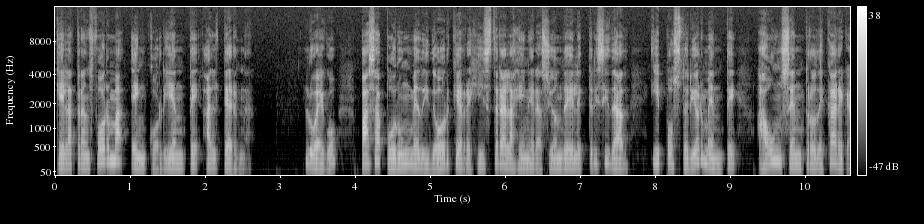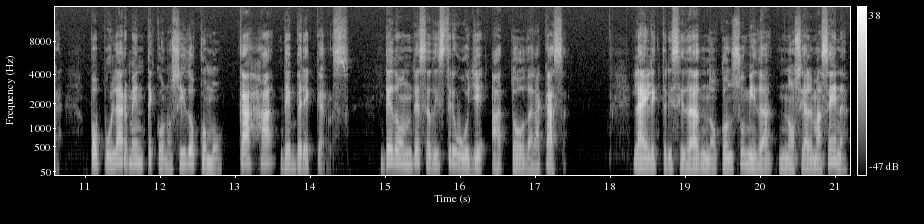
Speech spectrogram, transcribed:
que la transforma en corriente alterna. Luego pasa por un medidor que registra la generación de electricidad y posteriormente a un centro de carga, popularmente conocido como caja de breakers, de donde se distribuye a toda la casa. La electricidad no consumida no se almacena,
